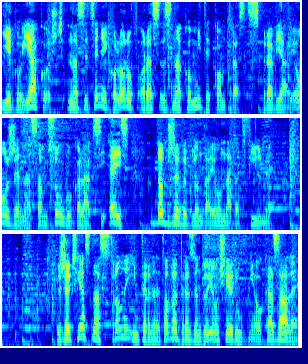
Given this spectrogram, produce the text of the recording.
Jego jakość, nasycenie kolorów oraz znakomity kontrast sprawiają, że na Samsungu Galaxy Ace dobrze wyglądają nawet filmy. Rzecz jasna, strony internetowe prezentują się równie okazale,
